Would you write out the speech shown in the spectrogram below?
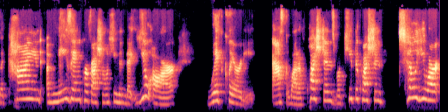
the kind, amazing professional human that you are with clarity. Ask a lot of questions, repeat the question till you are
